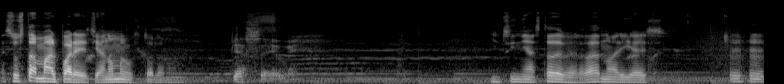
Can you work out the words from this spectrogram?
Eso está mal, parece. Ya no me gustó la verdad. Ya sé, güey. Un cineasta de verdad no haría eso. Ujú.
